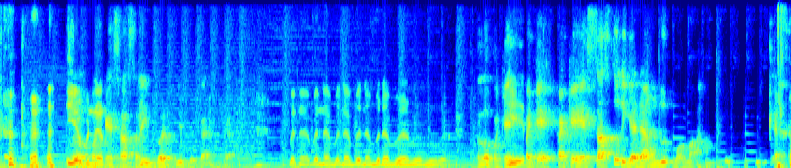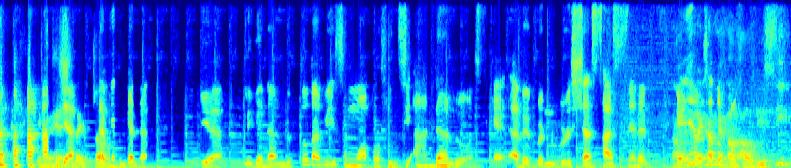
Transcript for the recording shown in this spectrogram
iya benar pakai sas ribet gitu kan enggak bener bener bener bener bener bener bener kalau pakai gitu. pakai pakai sas tuh liga dangdut mohon maaf ya, tapi liga, Iya, Liga Dangdut tuh tapi semua provinsi ada loh. Kayak ada bener-bener sasnya dan tapi kayaknya satu memang audisi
